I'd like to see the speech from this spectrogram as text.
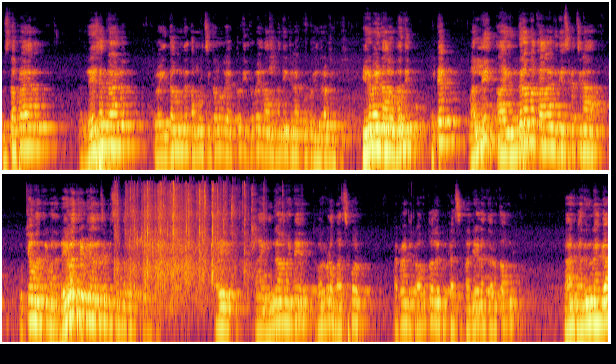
ఉచిత ప్రయాణం రేషన్ కార్డు. ఇవి ఇంతకుముందే తమ్ముడు చిత్రంలో చెప్తుంటే ఇరవై నాలుగు మంది ఇంటినట్టుకుంటారు ఇందిరమ్మ. ఇరవై నాలుగు మంది. అంటే మళ్ళీ ఆ ఇందిరమ్మ కాలాన్ని తీసుకొచ్చిన ముఖ్యమంత్రి మన రేవంత్ రెడ్డి గారు అని చెప్పి సందర్భంగా అది ఆ ఇందిరమ్మ అంటే ఎవరు కూడా మర్చిపోరు. అటువంటి ప్రభుత్వాలు ఇప్పుడు కలిసి పనిచేయడం జరుగుతోంది. దానికి అనుగుణంగా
